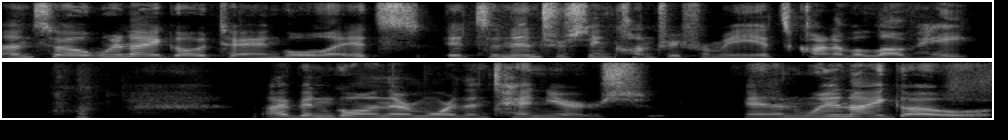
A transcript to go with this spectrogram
And so when I go to Angola, it's it's an interesting country for me. It's kind of a love-hate. I've been going there more than 10 years. And when I go,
